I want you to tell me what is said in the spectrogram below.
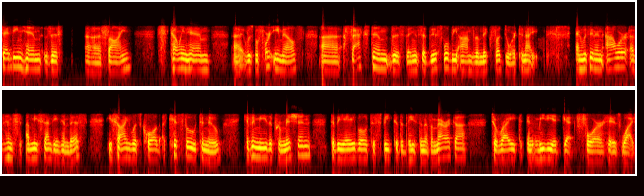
sending him this uh, sign, telling him uh, it was before emails. Uh, faxed him this thing and said, "This will be on the mikvah door tonight." And within an hour of him of me sending him this, he signed what's called a kisfu tanu, giving me the permission to be able to speak to the Beis Din of America to write an immediate get for his wife,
